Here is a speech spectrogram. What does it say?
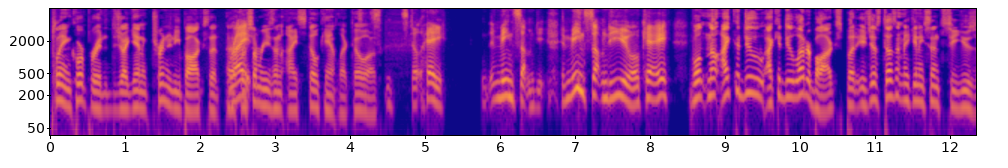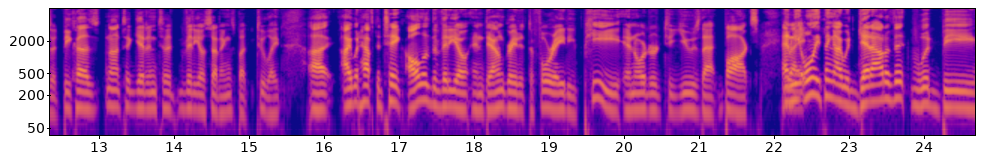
Play Incorporated, the gigantic Trinity box that uh, for some reason I still can't let go of. Still, hey, it means something to you. It means something to you, okay? Well, no, I could do I could do Letterbox, but it just doesn't make any sense to use it because not to get into video settings, but too late. Uh, I would have to take all of the video and downgrade it to 480p in order to use that box, and the only thing I would get out of it would be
